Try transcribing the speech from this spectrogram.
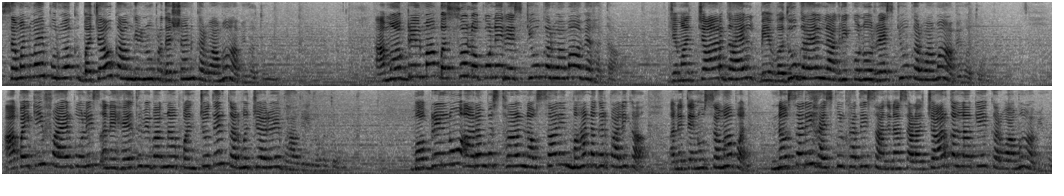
સમન્વયપૂર્વક બચાવ કામગીરીનું પ્રદર્શન કરવામાં આવ્યું હતું. આ મોક ડ્રિલમાં બસો લોકોને રેસ્ક્યુ કરવામાં આવ્યા હતા. જેમાં ચાર ઘાયલ, બે વધુ ઘાયલ નાગરિકોનો રેસ્ક્યુ કરવામાં આવ્યો હતો. આ પૈકી ફાયર પોલીસ અને હેલ્થ વિભાગના પંચોતેર કર્મચારીઓએ ભાગ લીધો હતો. મોકડ્રિલનું આરંભ સ્થળ નવસારી મહાનગરપાલિકા અને તેનું સમાપન નવસારી હાઈસ્કૂલ ખાતે સાંજના સાડા ચાર કલાકે કરવામાં આવ્યું હતું.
